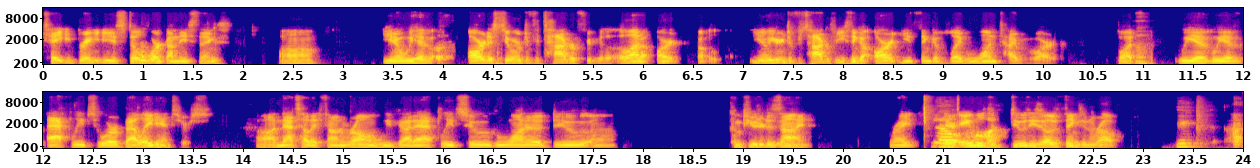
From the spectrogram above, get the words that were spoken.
take bring you still work on these things. Uh, you know, we have artists who are into photography, a lot of art. uh, You know, you're into photography. You think of art, you think of like one type of art, but Oh. we have we have athletes who are ballet dancers, uh, and that's how they found Rome. We've got athletes who who want to do uh, computer design, right? No, They're able to do these other things in a row. You, I,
